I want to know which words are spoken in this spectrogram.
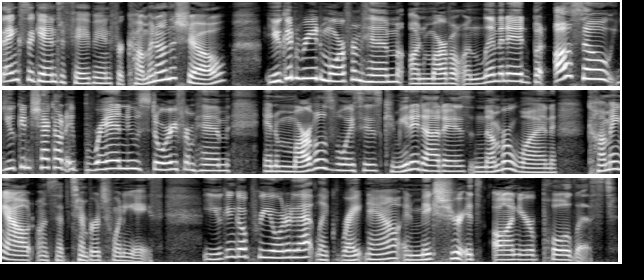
Thanks again to Fabian for coming on the show. You can read more from him on Marvel Unlimited, but also you can check out a brand new story from him in Marvel's Voices Comunidades number one, coming out on September 28th. You can go pre order that like right now and make sure it's on your pull list.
